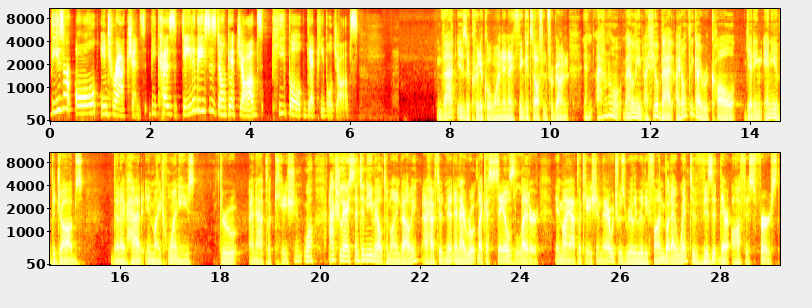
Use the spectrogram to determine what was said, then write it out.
These are all interactions because databases don't get jobs, people get people jobs. That is a critical one, and I think it's often forgotten. And I don't know, Madeline, I feel bad. I don't think I recall getting any of the jobs that I've had in my 20s through an application. Well, actually, I sent an email to Mindvalley, I have to admit, and I wrote like a sales letter in my application there, which was really, really fun. But I went to visit their office first.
